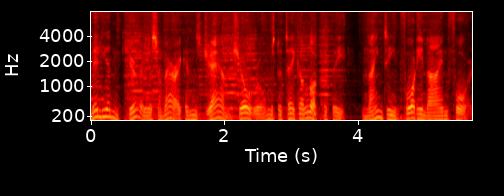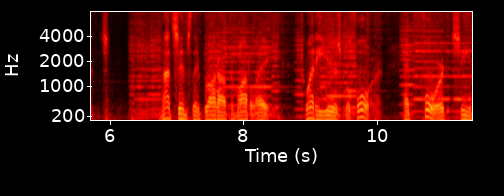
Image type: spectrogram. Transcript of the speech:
million curious Americans jammed showrooms to take a look at the 1949 Fords. Not since they brought out the Model A 20 years before had Ford seen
